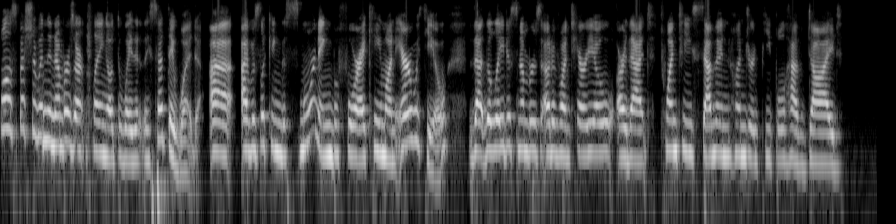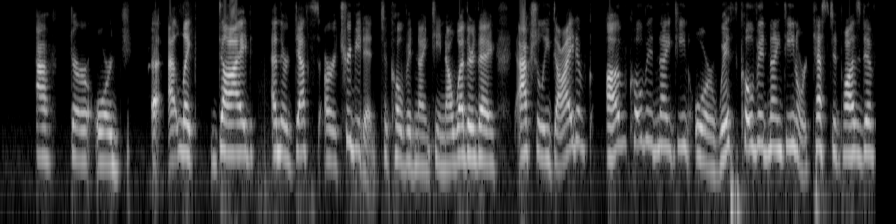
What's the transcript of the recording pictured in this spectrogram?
Well, especially when the numbers aren't playing out the way that they said they would. Uh, I was looking this morning before I came on air with you that the latest numbers out of Ontario are that 2,700 people have died after or uh, like died and their deaths are attributed to COVID 19. Now, whether they actually died of, of COVID 19 or with COVID 19 or tested positive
